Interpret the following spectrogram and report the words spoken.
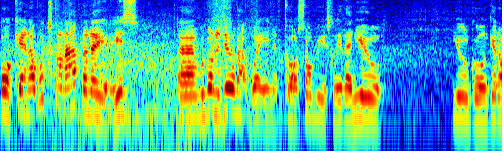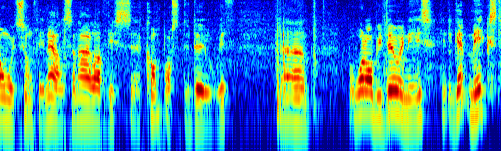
Okay, now what's going to happen here is uh, we're going to do that weighing, of course. Obviously, then you'll you'll go and get on with something else, and I'll have this uh, compost to do with. Um, but what I'll be doing is it'll get mixed.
